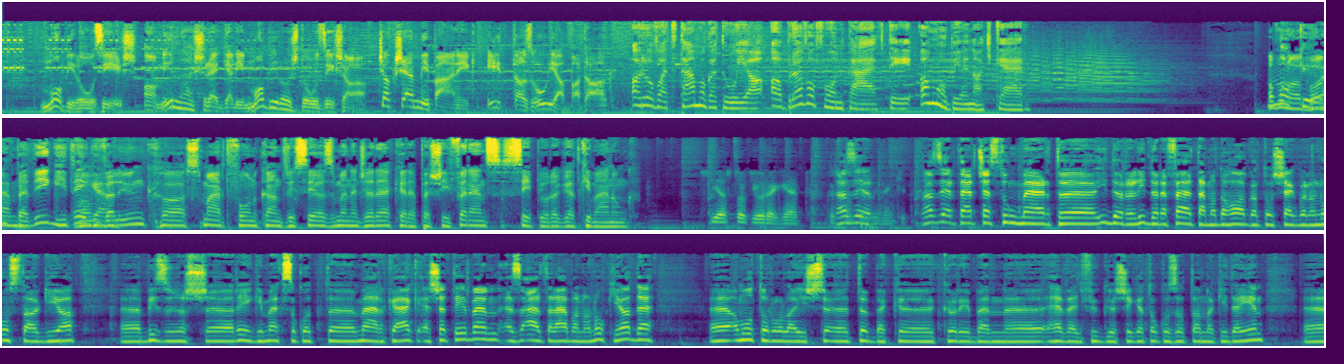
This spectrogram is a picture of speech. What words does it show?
Mobilózis. A millás reggeli mobilos dózisa. Csak semmi pánik. Itt az újabb adag. A rovat támogatója a Bravofon Kft. A mobil nagyker. A No, vonalban kérem. pedig itt Igen. van velünk a Smartphone Country Sales Managere, Kerepesi Ferenc. Szép jó reggelt kívánunk! Sziasztok, jó reggelt! Köszönöm Azért, mindenkit! azért tárcsáztunk, mert uh, időről időre feltámad a hallgatóságban a nosztalgia bizonyos régi megszokott márkák esetében, ez általában a Nokia, de a Motorola is többek körében heveny függőséget okozott annak idején.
